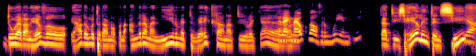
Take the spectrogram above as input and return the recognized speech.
doen wij dan heel veel... Ja, dan moeten we dan op een andere manier met te werk gaan natuurlijk. Hè. Dat lijkt mij ook wel vermoeiend, niet? Dat is heel intensief, Ja.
